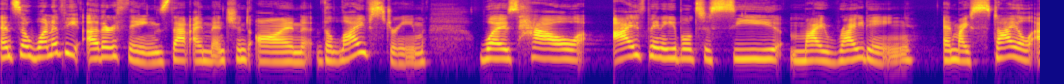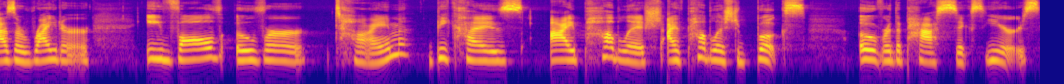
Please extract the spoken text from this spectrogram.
And so, one of the other things that I mentioned on the live stream was how I've been able to see my writing and my style as a writer evolve over time because I published, I've published books over the past six years.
